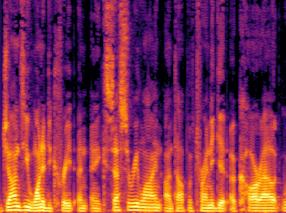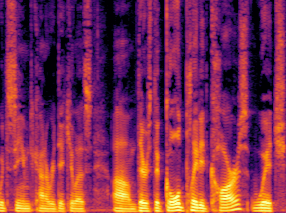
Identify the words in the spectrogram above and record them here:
John Z wanted to create an, an, accessory line on top of trying to get a car out, which seemed kind of ridiculous. Um, there's the gold plated cars, which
